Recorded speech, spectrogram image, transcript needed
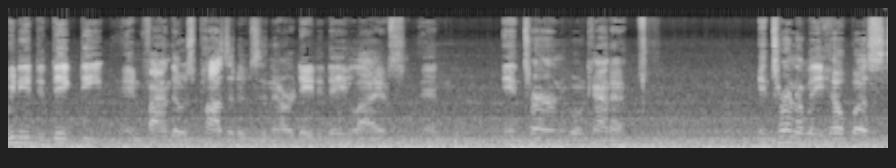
we need to dig deep and find those positives in our day to day lives. And in turn, will kind of internally help us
